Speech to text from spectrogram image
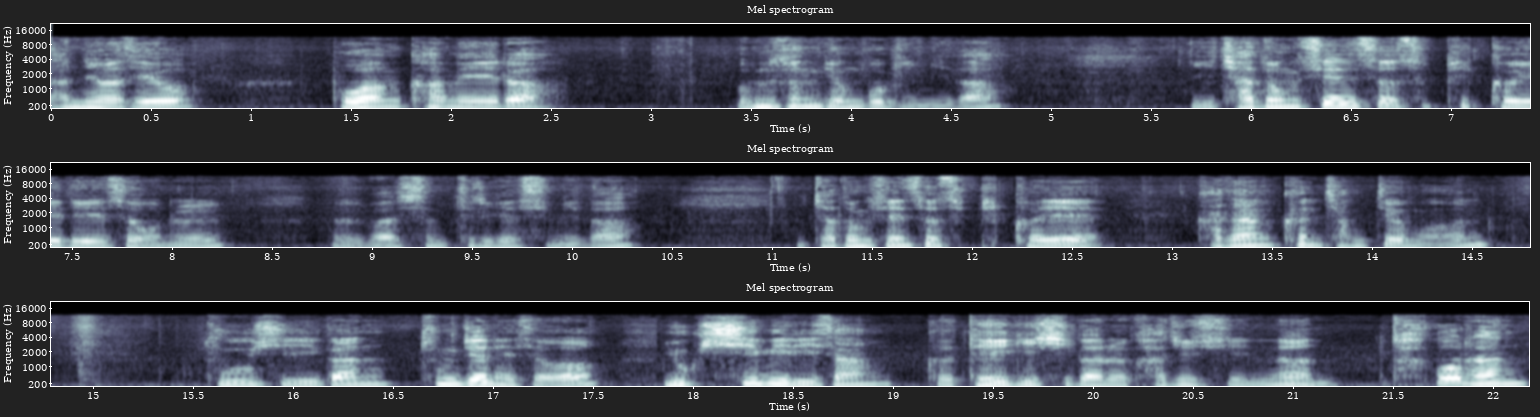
안녕하세요. 보안 카메라 음성 경보기입니다. 이 자동 센서 스피커에 대해서 오늘 어, 말씀드리겠습니다. 자동 센서 스피커의 가장 큰 장점은 2시간 충전해서 60일 이상 그 대기 시간을 가질 수 있는 탁월한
